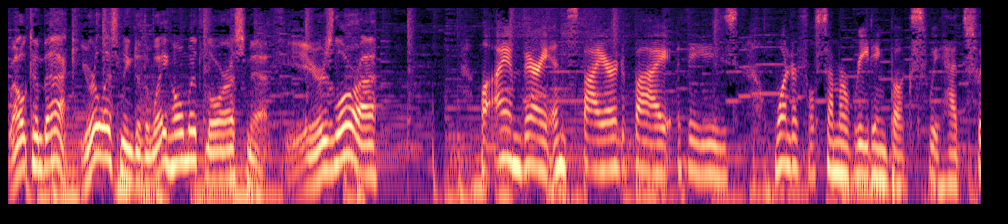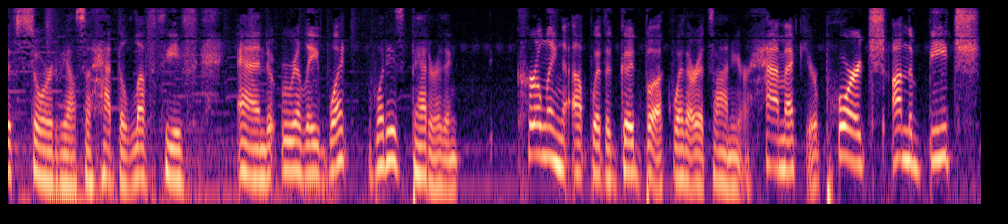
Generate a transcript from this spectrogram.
Welcome back. You're listening to The Way Home with Laura Smith. Here's Laura. Well, I am very inspired by these wonderful summer reading books. We had Swift Sword. We also had The Love Thief. And really, what, what is better than curling up with a good book, whether it's on your hammock, your porch, on the beach,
